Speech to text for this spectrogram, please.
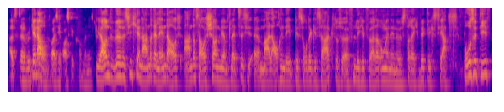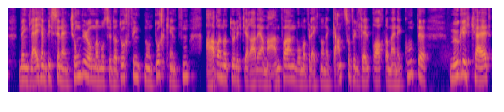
als der Report genau. quasi rausgekommen ist. Ja, und würde sicher in andere Länder aus, anders ausschauen. Wir haben es letztes äh, Mal auch in der Episode gesagt, also öffentliche Förderungen in Österreich wirklich sehr positiv, wenngleich ein bisschen ein Dschungel und man muss sich da durchfinden und durchkämpfen. Aber natürlich gerade am Anfang, wo man vielleicht noch nicht ganz so viel Geld braucht, aber eine gute Möglichkeit,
